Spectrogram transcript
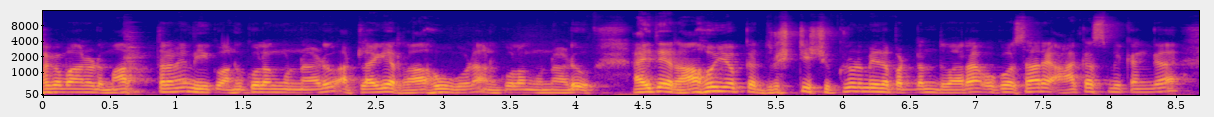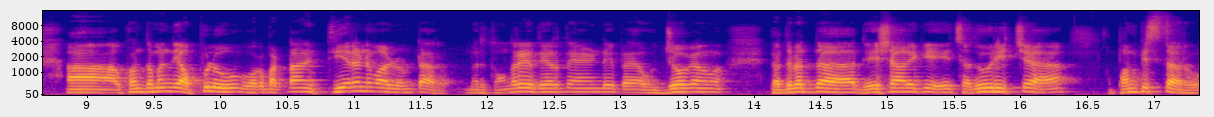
భగవానుడు మాత్రమే మీకు అనుకూలంగా ఉన్నాడు. అట్లాగే రాహువు కూడా అనుకూలంగా ఉన్నాడు. అయితే రాహు యొక్క దృష్టి శుక్రుడి మీద పడడం ద్వారా ఒక్కోసారి ఆకస్మికంగా కొంతమంది అప్పులు ఒక పట్టాన్ని తీరని వాళ్ళు ఉంటారు. మరి తొందరగా తీరుతాయండి. ఉద్యోగం పెద్ద పెద్ద దేశాలకి చదువు రీత్యా పంపిస్తారు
